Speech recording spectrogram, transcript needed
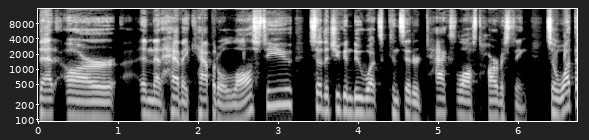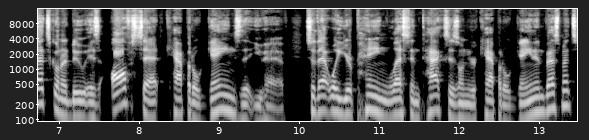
that are and that have a capital loss to you so that you can do what's considered tax loss harvesting. So what that's going to do is offset capital gains that you have. So that way you're paying less in taxes on your capital gain investments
